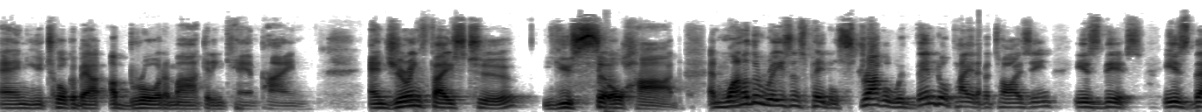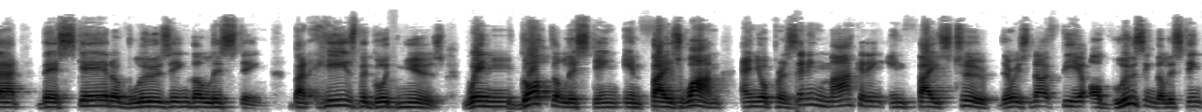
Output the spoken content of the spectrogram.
and you talk about a broader marketing campaign. And during phase two, you sell hard. And one of the reasons people struggle with vendor paid advertising is this is that they're scared of losing the listing. But here's the good news. When you've got the listing in phase one and you're presenting marketing in phase two, there is no fear of losing the listing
